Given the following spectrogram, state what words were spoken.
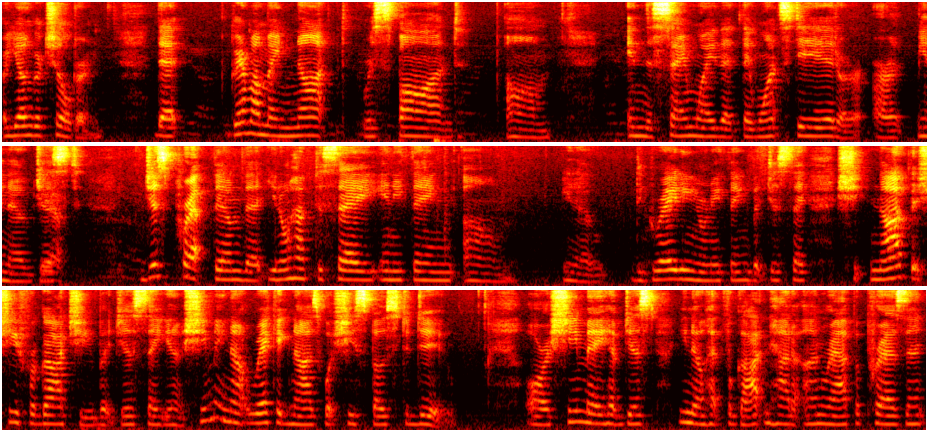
or younger children that grandma may not respond um, in the same way that they once did, or, or you know, just just prep them that you don't have to say anything, um, you know, degrading or anything, but just say she not that she forgot you, but just say, you know, she may not recognize what she's supposed to do. Or she may have just, you know, had forgotten how to unwrap a present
